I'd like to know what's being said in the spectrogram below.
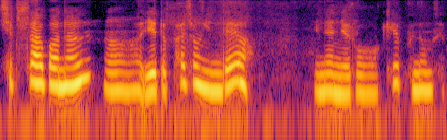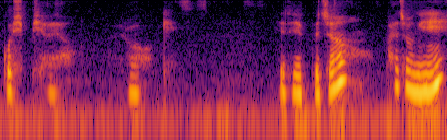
14번은 어, 얘도 파종인데요. 얘는 이렇게 분홍색 꽃이 피어요. 이렇게 얘도 예쁘죠? 파종이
